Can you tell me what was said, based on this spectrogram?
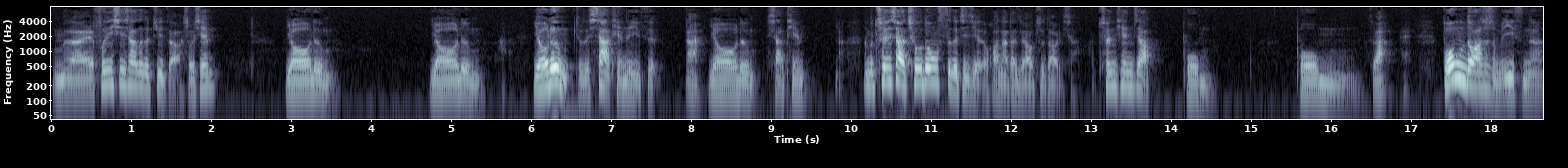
我们来分析一下这个句子啊。首先 your room your room 啊 your room 就是夏天的意思啊 your room 夏天那么春夏秋冬四个季节的话呢，大家要知道一下，春天叫 boom，boom 是吧？boom 的话是什么意思呢？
